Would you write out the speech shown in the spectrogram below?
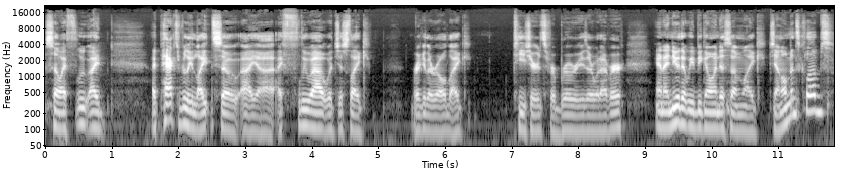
so I flew I I packed really light, so I uh I flew out with just like regular old like t-shirts for breweries or whatever. And I knew that we'd be going to some like gentlemen's clubs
